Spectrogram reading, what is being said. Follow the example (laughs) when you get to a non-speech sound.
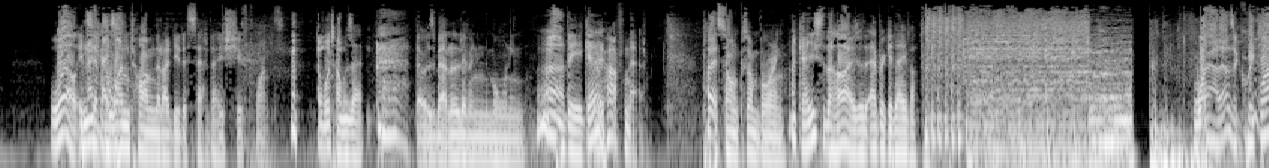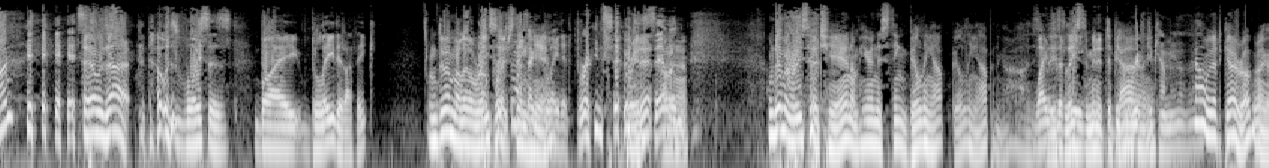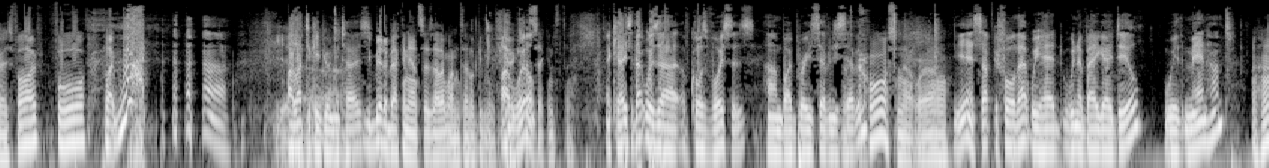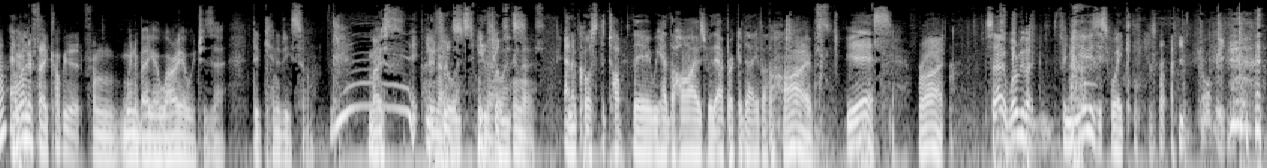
Well, in Except that case, the one time that I did a Saturday shift once. (laughs) And what time was that? (sighs) that was about 11 in the morning. Ah, there you But go. apart from that, play a song because I'm boring. Okay, this is the highs with Abracadabra. Wow, that was a quick one. (laughs) yes. hell was that? That was Voices by Bleeded, I think. I'm doing my little oh, research Someone thing here. (laughs) Bleed It. Breed 77. Read it? I don't know. I'm doing my research here, and I'm hearing this thing building up, building up, and I go, oh, there's Wait at the least big, a minute to go. riff to come in. How long we got to go, Rob? And I goes five, four. Like what? (laughs) Yeah, I like to keep you on your toes. You better back announce those other ones. That'll give me a few I will. seconds to. Okay, so that was, uh, of course, Voices um, by Breed 77. Of course not. Well, Yes, up before that we had Winnebago Deal with Manhunt. uh huh. I wonder if they copied it from Winnebago Warrior, which is a Dead Kennedy song. Most who knows? influence, Who knows? influence. Who knows? And of course, the top there we had the Hives with Abracadabra. The Hives. yes. Right. So, what have we got for news this week? (laughs) you caught me.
